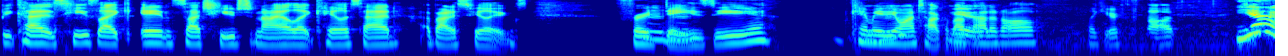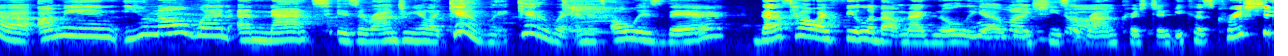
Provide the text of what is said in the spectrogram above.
because he's like in such huge denial, like Kayla said about his feelings for Mhm. Daisy. Kimmy, do you want to talk about Yeah. that at all? Like your thoughts? Yeah, I mean, you know when a gnat is around you and you're like, get away, get away, and it's always there. That's how I feel about Magnolia Oh when she's God. around Christian because Christian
